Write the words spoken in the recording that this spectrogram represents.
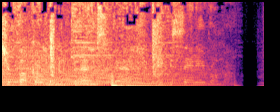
Should fuck her in the Benz.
